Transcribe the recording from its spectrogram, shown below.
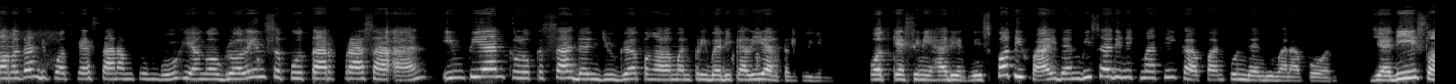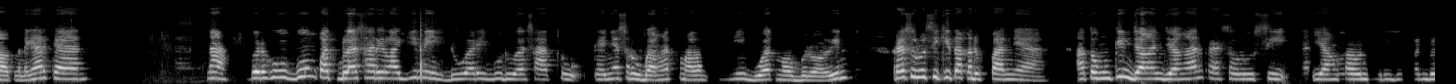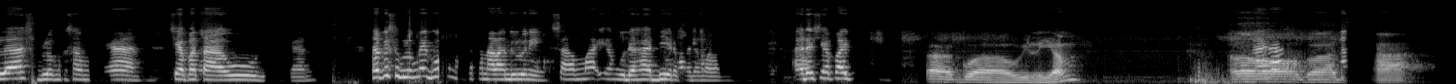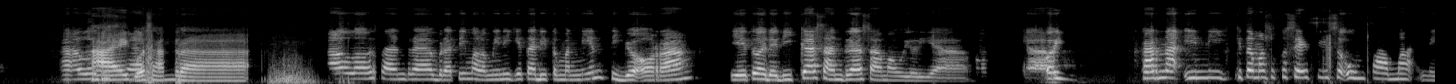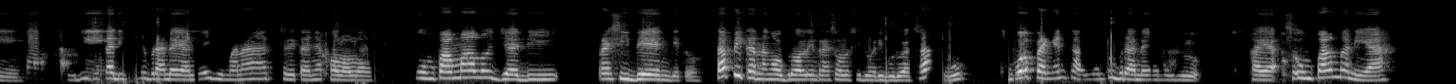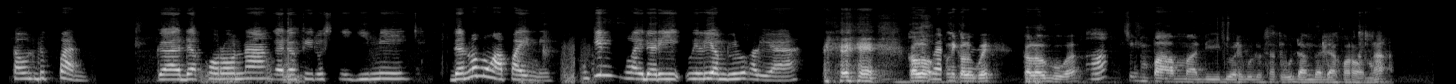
Selamat datang di podcast Tanam Tumbuh yang ngobrolin seputar perasaan, impian, keluh kesah, dan juga pengalaman pribadi kalian tentunya. Podcast ini hadir di Spotify dan bisa dinikmati kapan pun dan di mana pun. Jadi selamat mendengarkan. Nah, berhubung 14 hari lagi nih, 2021. Kayaknya seru banget malam ini buat ngobrolin resolusi kita ke depannya atau mungkin jangan-jangan resolusi yang tahun 2018 belum kesampaian. Siapa tahu gitu kan. Tapi sebelumnya gue mau kenalan dulu nih sama yang udah hadir pada malam ini. Ada siapa aja? Uh, gue William. Halo gue Dika halo Hai gue Sandra. Halo Sandra. Berarti malam ini kita ditemenin tiga orang yaitu ada Dika Sandra sama William. Oh iya karena ini kita masuk ke sesi seumpama nih. Jadi kita di sini berandai-andai gimana ceritanya kalau lo seumpama lo jadi presiden gitu. Tapi karena ngobrolin resolusi 2021, gue pengen kalian tuh berandai-andai dulu. Kayak seumpama nih ya, tahun depan gak ada corona, gak ada virus kayak gini. Dan lo mau ngapain nih? Mungkin mulai dari William dulu kali ya. kalau nih kalau gue kalau gue huh? sumpah di 2021 udah nggak ada corona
